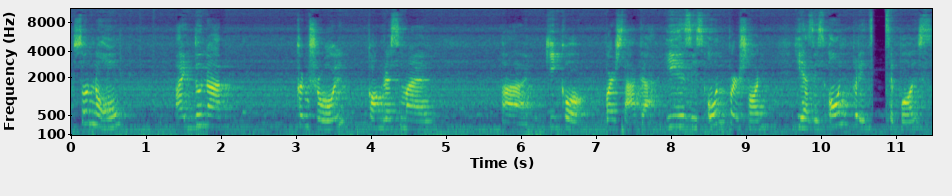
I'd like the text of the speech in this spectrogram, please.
So no, I do not control Congressman uh, Kiko Barsaga. He is his own person. He has his own principles,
